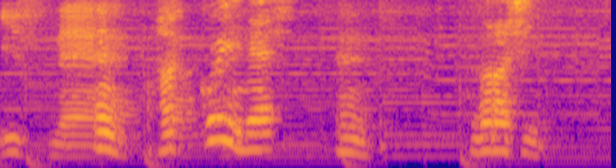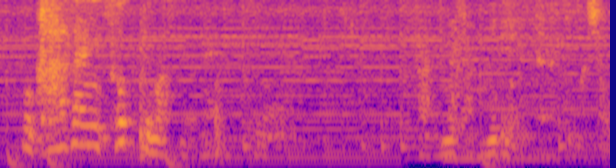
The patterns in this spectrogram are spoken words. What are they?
い。い。っすね。うんかっこい。い。ねうん。素晴らしい。もう体に沿ってますよね。皆さん見ていただきましょう。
